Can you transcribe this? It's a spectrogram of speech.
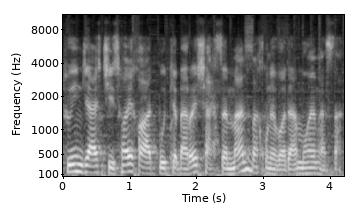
تو این جشن چیزهایی خواهد بود که برای شخص من و خانواده‌ام مهم هستند.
